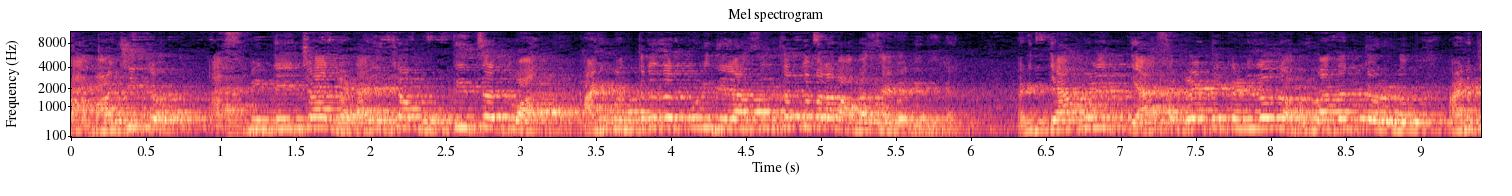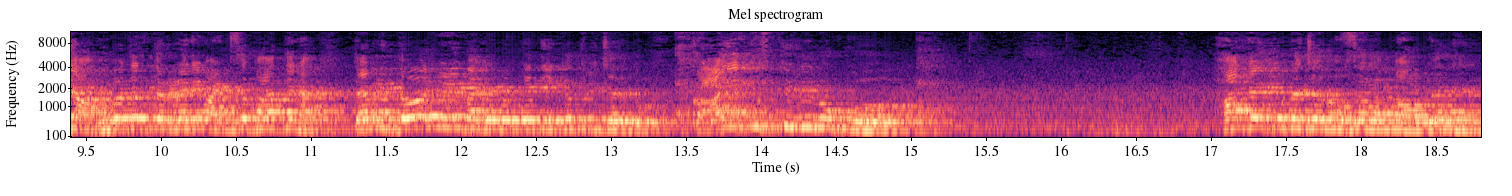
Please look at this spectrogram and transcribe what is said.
सामाजिक अस्मितेच्या लढाईच्या मुक्तीचं द्वार आणि मंत्र जर कोणी दिला असेल तर तो मला बाबासाहेबांनी दिला. आणि त्यामुळे त्या सगळ्या ठिकाणी जाऊन अभिवादन करणं आणि ते अभिवादन करणारी माणसं पाहते ना त्यावेळी दरवेळी माझ्या डोक्यात एकच विचारतो काय पुसतील लोक? हा काही कोणाच्या नवसाला पावला नाही.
